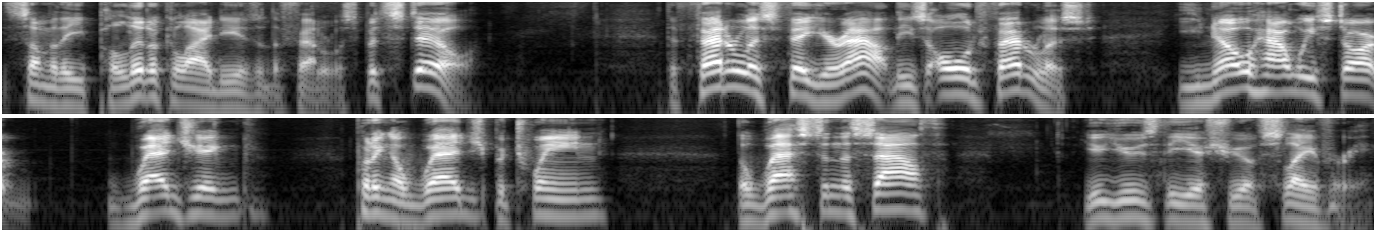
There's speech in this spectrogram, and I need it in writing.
some of the political ideas of the Federalists. But still, the Federalists figure out, these old Federalists, you know how we start wedging, putting a wedge between the West and the South? You use the issue of slavery.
